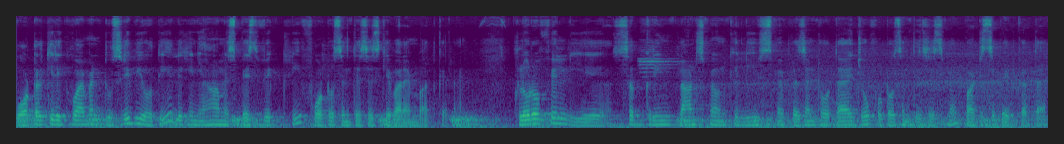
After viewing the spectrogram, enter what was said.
वाटर की रिक्वायरमेंट दूसरी भी होती है, लेकिन यहाँ हम स्पेसिफिकली फोटोसिंथेसिस के बारे में बात कर रहे हैं। क्लोरोफिल, ये सब ग्रीन प्लांट्स में, उनके लीव्स में प्रेजेंट होता है, जो फोटोसिंथेसिस में पार्टिसिपेट करता है।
